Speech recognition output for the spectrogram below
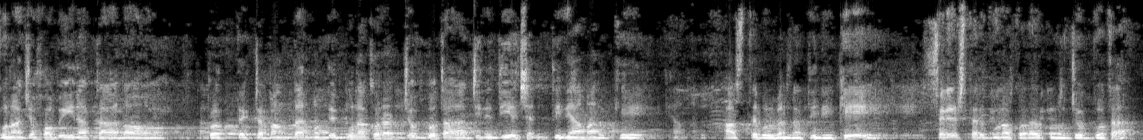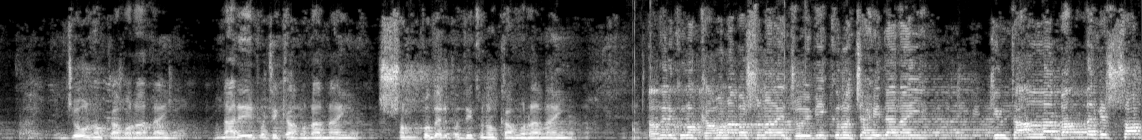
গুণা যে হবেই না তা নয় প্রত্যেকটা বান্দার মধ্যে গুণা করার যোগ্যতা যিনি দিয়েছেন তিনি আমার কে আসতে বলবেন না তিনি কে ফেরেশতার গুণা করার কোনো যোগ্যতা যৌন কামনা নাই, নারীর প্রতি কামনা নাই, সম্পদের প্রতি কোনো কামনা নাই। তাদের কোনো কামনা বাসনা নাই, জৈবিক কোনো চাহিদা নাই। কিন্তু আল্লাহ বান্দাকে সব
